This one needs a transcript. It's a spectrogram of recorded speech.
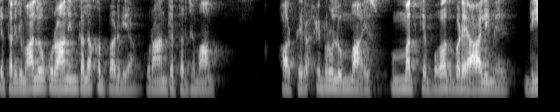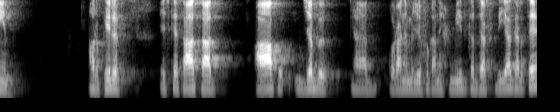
कि तर्जमान कुरान, इनका लक़ब पड़ गया, कुरान के तर्जमान और फिर इब्रुलम्मा इस उम्मत के बहुत बड़े आलिम दीन। और फिर इसके साथ साथ आप जब कुरान मजीद फ़ुरक़ान हमीद का दर्स दिया करते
